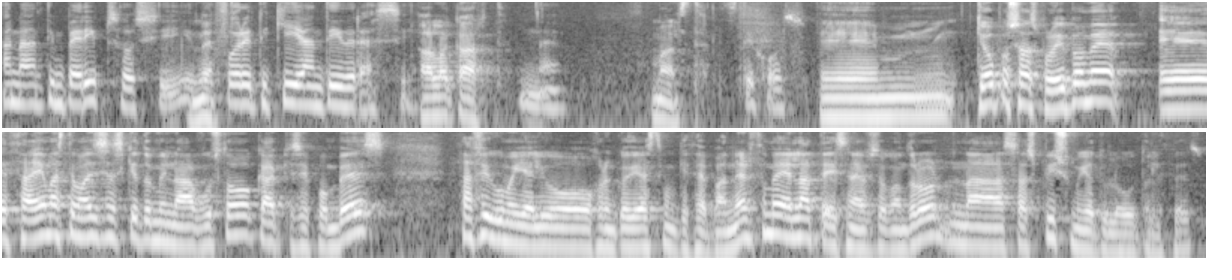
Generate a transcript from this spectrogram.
ανά την περίπτωση Ναι. διαφορετική αντίδραση. Αλλά κάρτ. Ναι, Μάλιστα. δυστυχώς. Ε, και όπως σας προείπαμε, ε, θα είμαστε μαζί σας και το μήνα Αύγουστο, κάποιες εκπομπές. Θα φύγουμε για λίγο χρονικό διάστημα και θα επανέλθουμε. Ελάτε, συνάδελφοι στο Control, να σας πείσουμε για του λόγου το αληθές.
